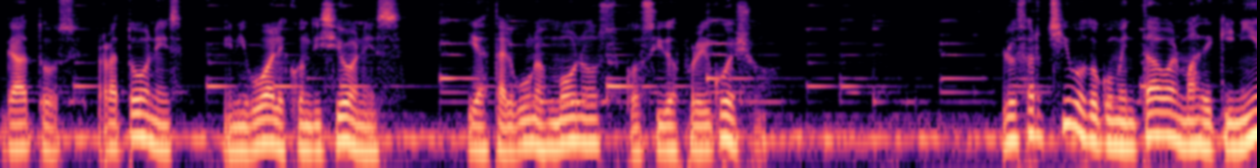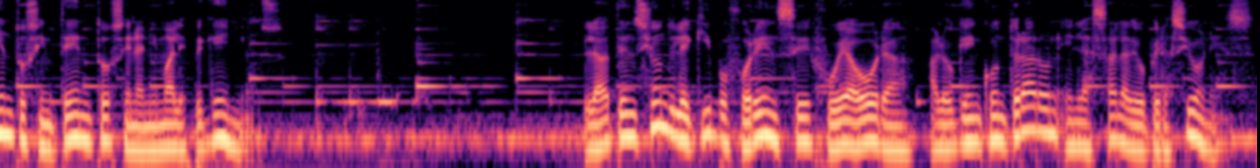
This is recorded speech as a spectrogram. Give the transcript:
gatos, ratones en iguales condiciones y hasta algunos monos cosidos por el cuello. Los archivos documentaban más de 500 intentos en animales pequeños. La atención del equipo forense fue ahora a lo que encontraron en la sala de operaciones.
